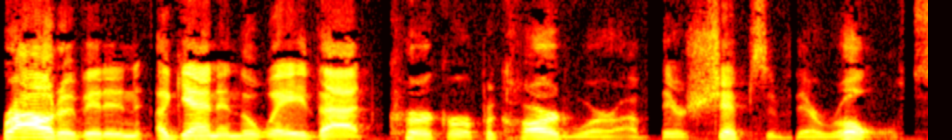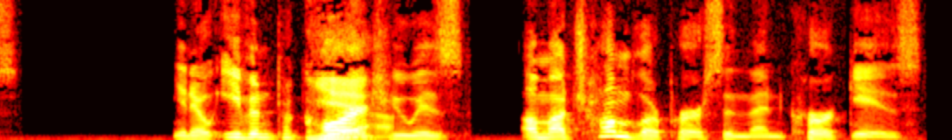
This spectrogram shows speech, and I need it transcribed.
proud of it and again in the way that Kirk or Picard were of their ships of their roles. You know, even Picard Yeah. who is a much humbler person than Kirk is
